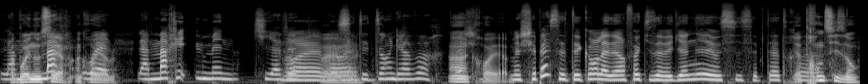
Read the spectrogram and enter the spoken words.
la, À Buenos mar- Aires, incroyable. ouais, la marée humaine qu'il y avait. Ouais, bah ouais. ouais. C'était dingue à voir. Incroyable. Mais je sais pas, c'était quand la dernière fois qu'ils avaient gagné aussi. C'est peut-être. Il y a euh, 36 ans.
